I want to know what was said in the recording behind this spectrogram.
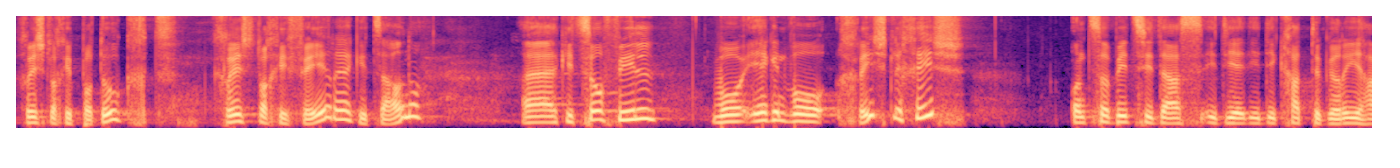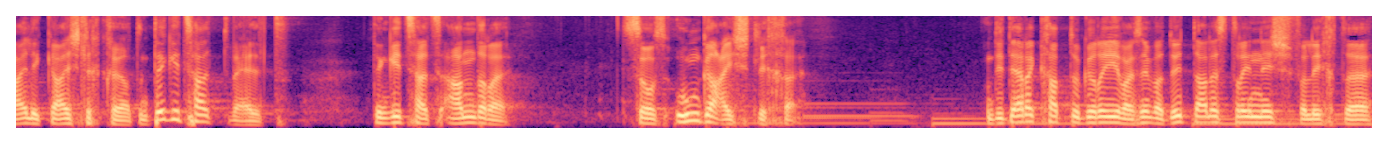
christliche Produkte, christliche Ferien gibt es auch noch. Es äh, gibt so viel, wo irgendwo christlich ist und so ein bisschen das in die, in die Kategorie heilig-geistlich gehört. Und dann gibt es halt die Welt. Dann gibt es halt das andere so das Ungeistliche. Und in dieser Kategorie, ich weiß nicht, was dort alles drin ist, vielleicht äh,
